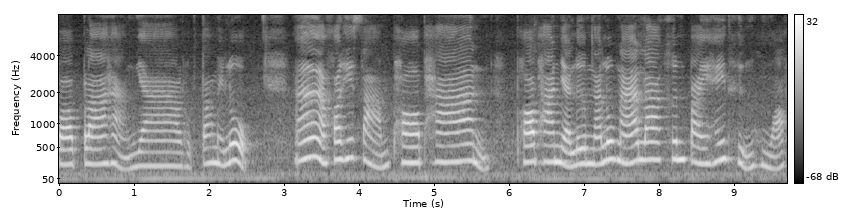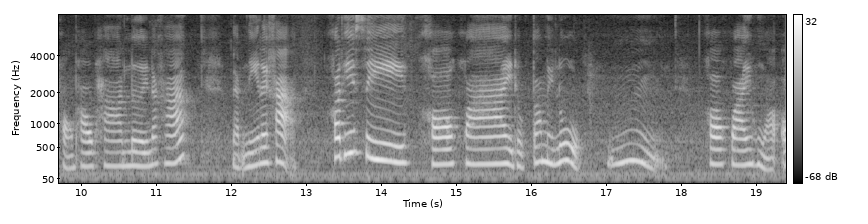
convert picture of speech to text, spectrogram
ปอปลาหางยาวถูกต้องไหมลูก อ่า ข้อที่3พอพาน พอพานอย่าลืมนะลูกนะลากขึ้นไปให้ถึงหัวของพอพานเลยนะคะ แบบนี้เลยค่ะ ข้อที่4คอควายถูกต้องไหมลูก อืม คอควายหัวอ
